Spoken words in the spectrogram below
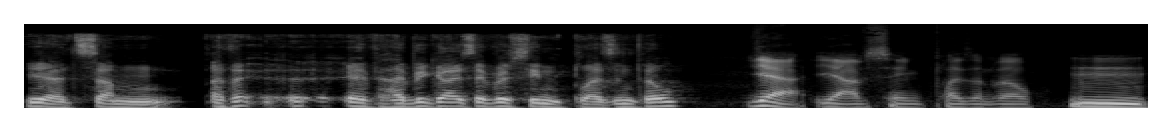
Yeah, it's um. I think uh, if have you guys ever seen Pleasantville? Yeah, yeah, I've seen Pleasantville. Mm.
